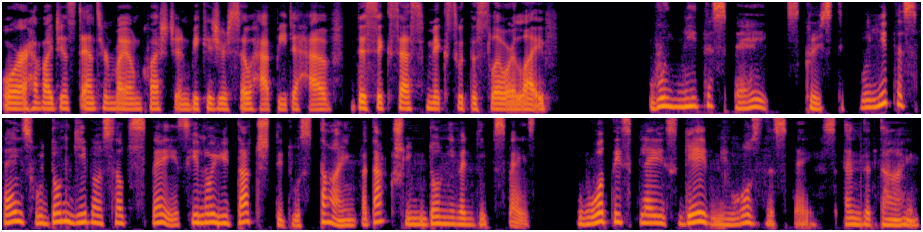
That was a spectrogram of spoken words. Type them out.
Or have I just answered my own question because you're so happy to have the success mixed with the slower life? We need the space, Christy. We need the space. We don't give ourselves space. You know, you touched it with time, but actually, we don't even give space what this place gave me was the space and the time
